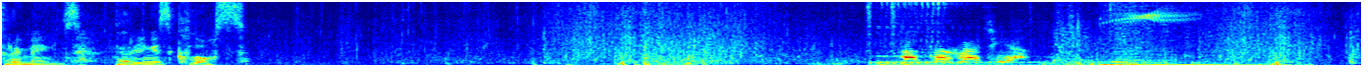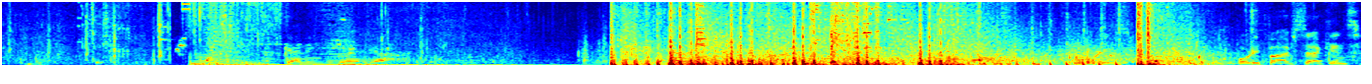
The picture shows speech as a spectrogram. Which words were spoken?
One minute remains. The ring is close. Hostile right here. Scanning the area. 45 seconds.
